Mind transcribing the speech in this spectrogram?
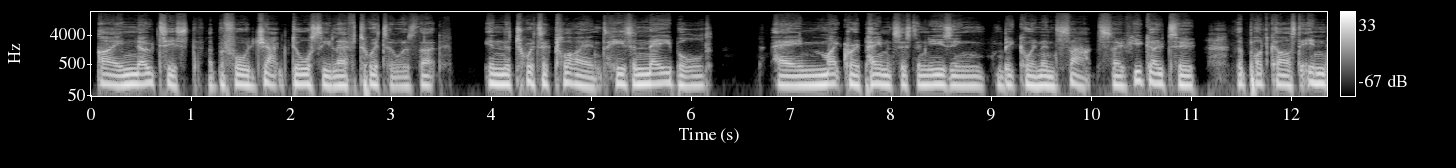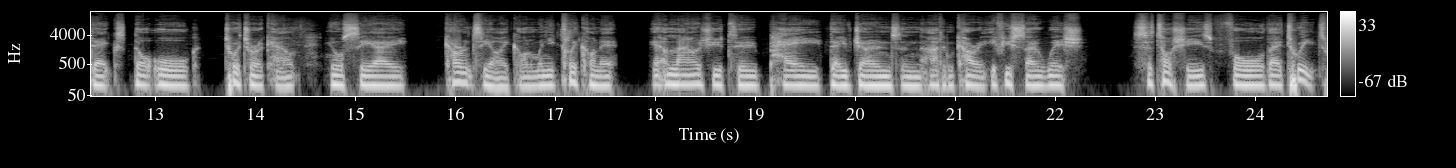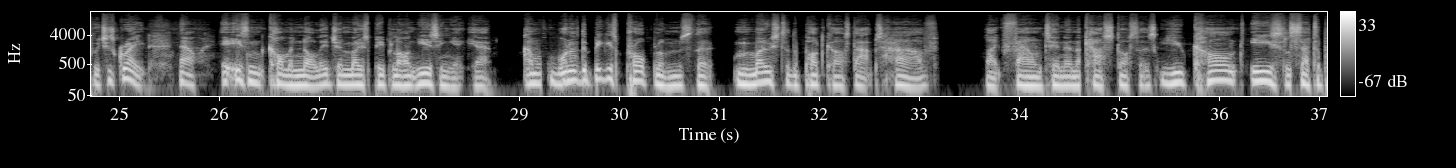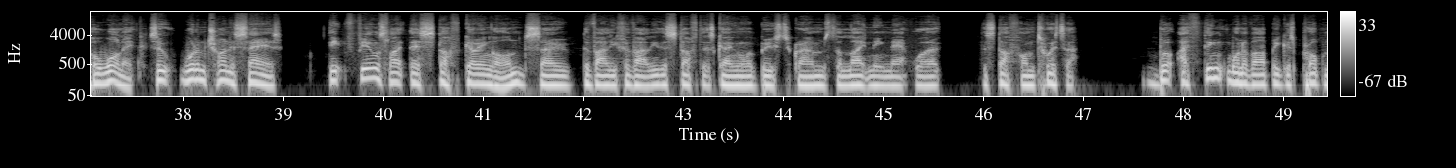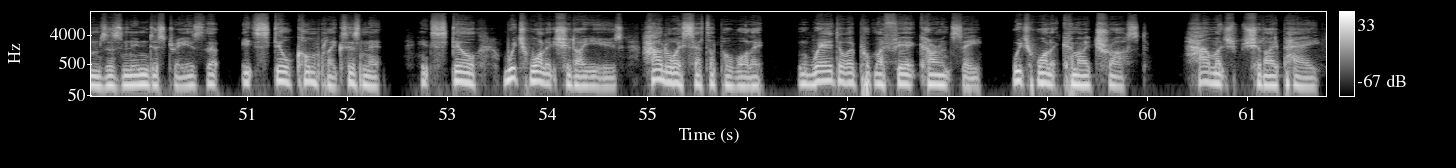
I noticed before Jack Dorsey left Twitter was that in the Twitter client, he's enabled a micropayment system using Bitcoin and SAT. So if you go to the podcastindex.org Twitter account, you'll see a currency icon. When you click on it, it allows you to pay Dave Jones and Adam Curry, if you so wish, Satoshis for their tweets, which is great. Now, it isn't common knowledge and most people aren't using it yet. And one of the biggest problems that most of the podcast apps have like Fountain and Castos, you can't easily set up a wallet. So what I'm trying to say is it feels like there's stuff going on. So the value for value, the stuff that's going on with boostergrams, the Lightning Network, the stuff on Twitter. But I think one of our biggest problems as an industry is that it's still complex, isn't it? It's still which wallet should I use? How do I set up a wallet? Where do I put my fiat currency? Which wallet can I trust? How much should I pay?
